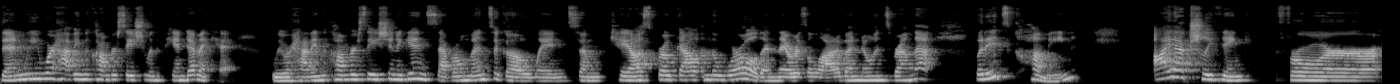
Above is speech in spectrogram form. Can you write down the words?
then we were having the conversation when the pandemic hit. We were having the conversation again several months ago when some chaos broke out in the world and there was a lot of unknowns around that. But it's coming. I actually think for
